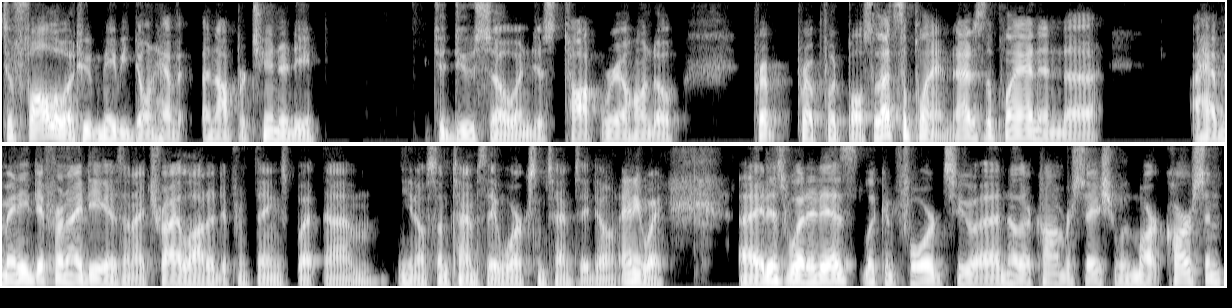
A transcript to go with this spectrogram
to follow it who maybe don't have an opportunity to do so and just talk Rio Hondo prep prep football. So that's the plan. That is the plan, and uh, I have many different ideas and I try a lot of different things, but um, you know sometimes they work, sometimes they don't. Anyway, uh, it is what it is. Looking forward to another conversation with Mark Carson.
